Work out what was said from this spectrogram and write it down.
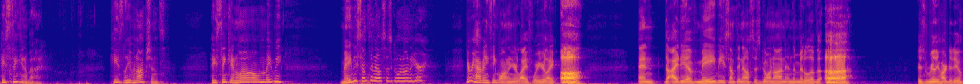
He's thinking about it. He's leaving options. He's thinking, well, maybe maybe something else is going on here. You ever have anything go on in your life where you're like, oh, and the idea of maybe something else is going on in the middle of the uh is really hard to do.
